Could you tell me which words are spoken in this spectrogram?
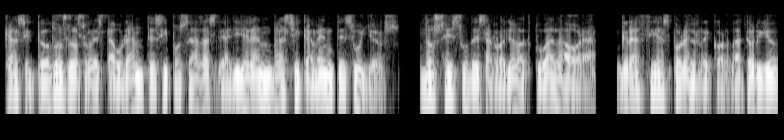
casi todos los restaurantes y posadas de allí eran básicamente suyos. No sé su desarrollo actual ahora. Gracias por el recordatorio,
